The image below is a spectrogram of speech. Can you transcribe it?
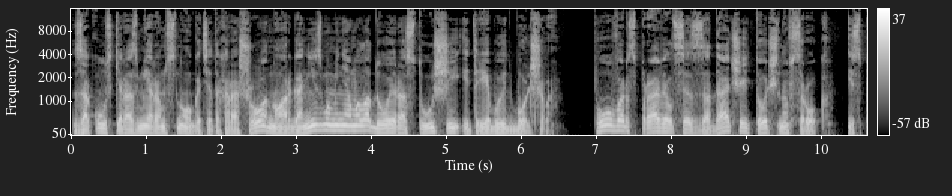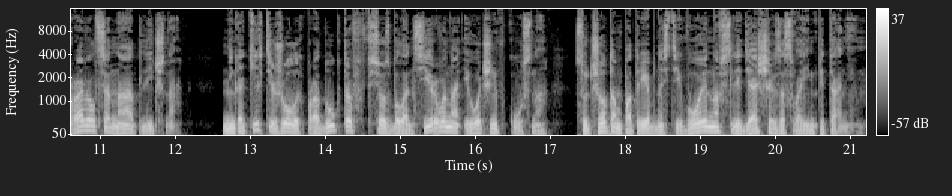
Закуски размером с ноготь – это хорошо, но организм у меня молодой, растущий и требует большего. Повар справился с задачей точно в срок. И справился на отлично. Никаких тяжелых продуктов, все сбалансировано и очень вкусно, с учетом потребностей воинов, следящих за своим питанием.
